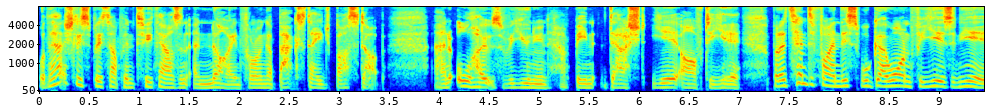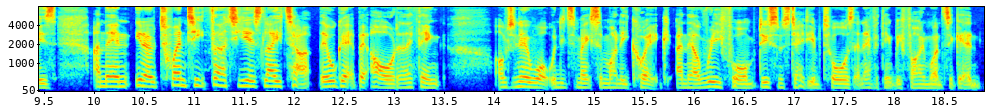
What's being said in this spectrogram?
Well, they actually split up in 2009 following a backstage bust up, and all hopes of a union have been dashed year after year. But I tend to find this will go on for years and years, and then, you know, 20, 30 years later, they all get a bit old and they think, oh, do you know what? We need to make some money quick. And they'll reform, do some stadium tours, and everything will be fine once again.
